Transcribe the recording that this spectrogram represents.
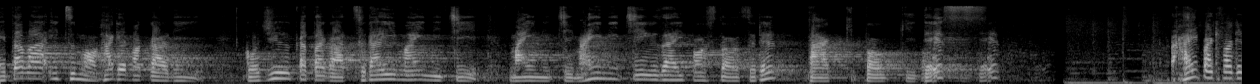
ネタはいつもハゲばかり。五十肩がつらい毎日。毎日毎日うざいポストをするパキポキです。はいパキポキで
